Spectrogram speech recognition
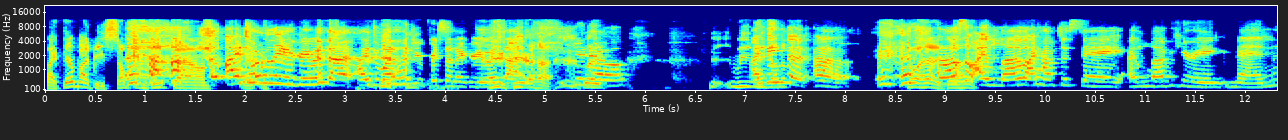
Like there might be something deep down. I totally agree with that. I 100% agree with that. yeah, You like, know, we, we I think gotta- that uh Go ahead, and also ahead. I love I have to say I love hearing men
